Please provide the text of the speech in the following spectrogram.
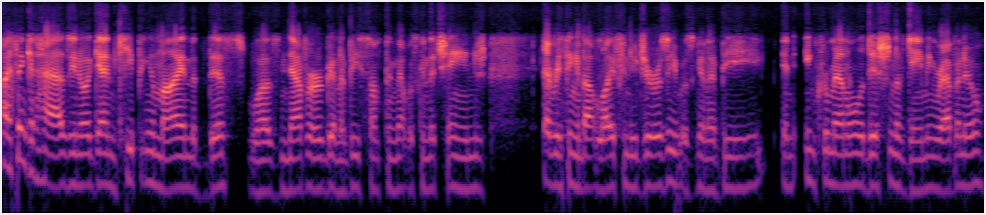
I think it has. You know, again, keeping in mind that this was never going to be something that was going to change everything about life in New Jersey. It was going to be an incremental addition of gaming revenue,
